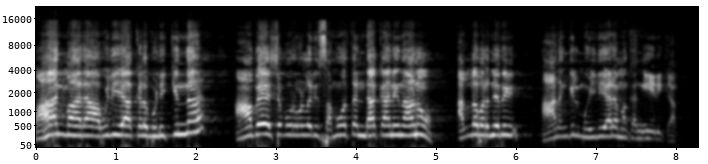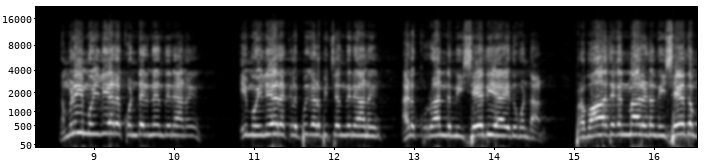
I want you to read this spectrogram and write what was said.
മഹാന്മാരാ ഉലിയാക്കളെ വിളിക്കുന്ന ആവേശപൂർവമുള്ള ഒരു സമൂഹത്തെ ഉണ്ടാക്കാനെന്നാണോ അല്ല പറഞ്ഞത്? ആണെങ്കിൽ മൊയ്ലിയാരെ നമുക്ക് അംഗീകരിക്കാം. നമ്മൾ ഈ മൊയ്ലിയാരെ കൊണ്ടുവരുന്നത് എന്തിനാണ്? ഈ മൊയ്ലിയരെ ക്ലിപ്പ് കളിപ്പിച്ച എന്തിനാണ്? അയാൾ ഖുറാന്റെ നിഷേധിയായതുകൊണ്ടാണ്. പ്രവാചകന്മാരുടെ നിഷേധം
